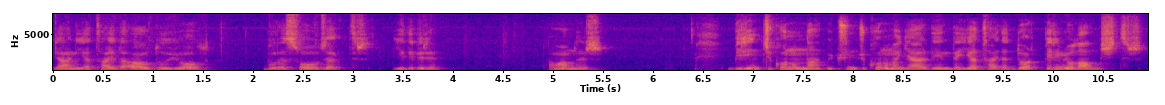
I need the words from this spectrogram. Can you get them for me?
Yani yatayda aldığı yol burası olacaktır. 7 birim. Tamamdır. Birinci konumdan üçüncü konuma geldiğinde yatayda 4 birim yol almıştır.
